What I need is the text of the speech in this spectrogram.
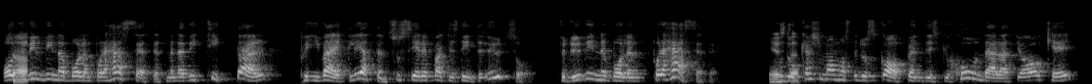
Och ja. du vill vinna bollen på det här sättet, men när vi tittar på, i verkligheten så ser det faktiskt inte ut så. För du vinner bollen på det här sättet. Just och då det. kanske man måste då skapa en diskussion där att ja, okej, okay,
